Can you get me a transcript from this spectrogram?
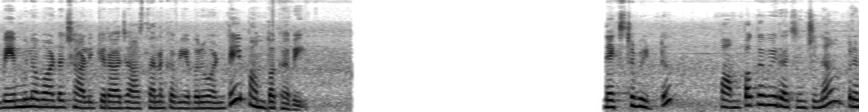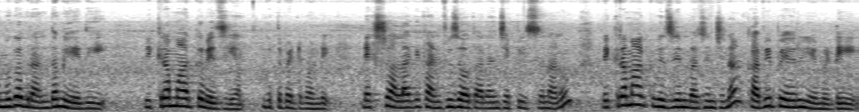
వేములవాడ చాళుక్యరాజు ఆస్థాన కవి ఎవరు అంటే పంపకవి. నెక్స్ట్ బిట్. పంపకవి రచించిన ప్రముఖ గ్రంథం ఏది? విక్రమార్క విజయం. గుర్తుపెట్టుకోండి. నెక్స్ట్ అలాగే కన్ఫ్యూజ్ అవుతారని చెప్పి ఇస్తున్నాను. విక్రమార్క విజయం రచించిన కవి పేరు ఏమిటి?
